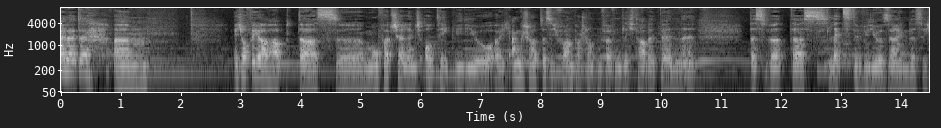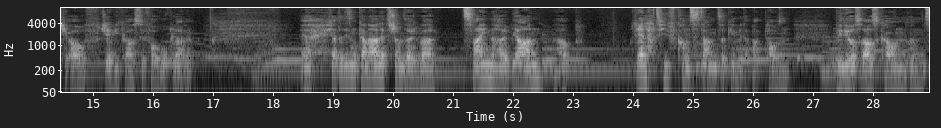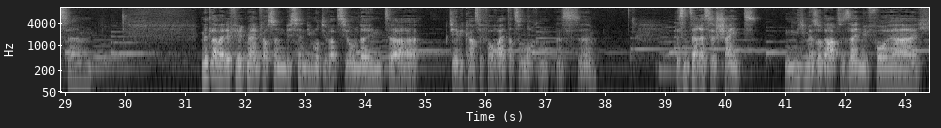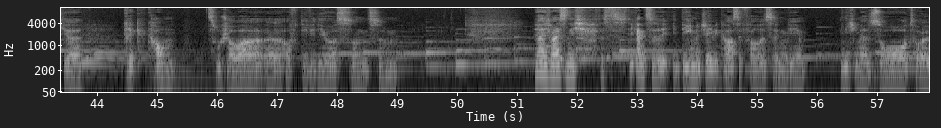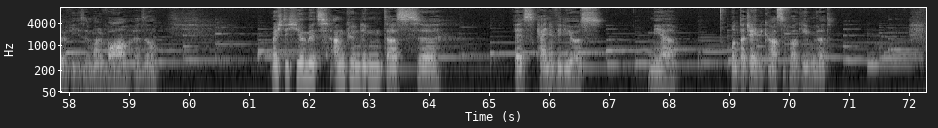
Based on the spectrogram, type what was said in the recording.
Hey Leute, ähm, ich hoffe ihr habt das äh, Mofa Challenge Outtake Video euch angeschaut, das ich vor ein paar Stunden veröffentlicht habe, denn äh, das wird das letzte Video sein, das ich auf JVCast TV hochlade. Ja, ich hatte diesen Kanal jetzt schon seit über zweieinhalb Jahren, habe relativ konstant, okay mit ein paar Pausen, Videos rauskauen und ähm, mittlerweile fehlt mir einfach so ein bisschen die Motivation dahinter, JBKCV weiterzumachen. Es, äh, das Interesse scheint nicht mehr so da zu sein wie vorher. Ich äh, krieg kaum Zuschauer äh, auf die Videos und ähm, ja, ich weiß nicht, das, die ganze Idee mit JBKCV ist irgendwie nicht mehr so toll, wie sie mal war. Also möchte ich hiermit ankündigen, dass äh, es keine Videos mehr unter JBCast geben wird.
